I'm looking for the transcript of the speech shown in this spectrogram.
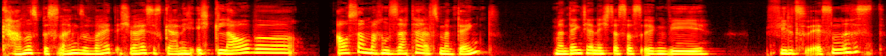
Kam es bislang so weit? Ich weiß es gar nicht. Ich glaube, Austern machen satter, als man denkt. Man denkt ja nicht, dass das irgendwie viel zu essen ist.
